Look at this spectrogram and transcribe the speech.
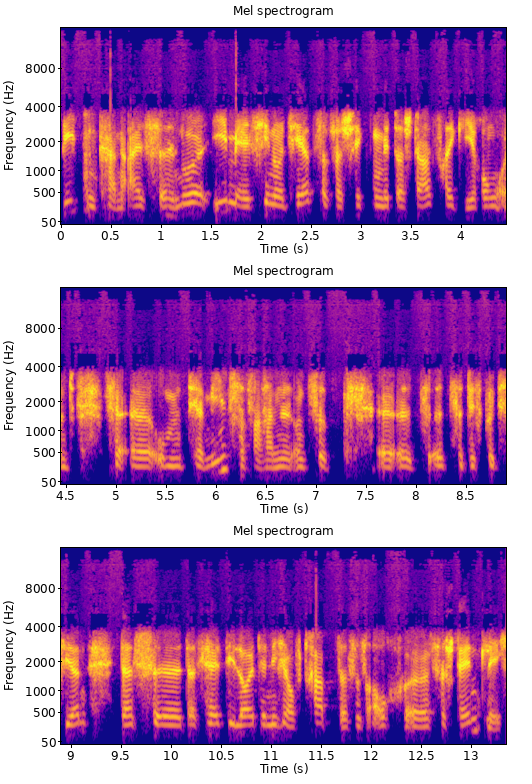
bieten kann, als äh, nur E-Mails hin und her zu verschicken mit der Staatsregierung und für, äh, um einen Termin zu verhandeln und zu, äh, zu, zu diskutieren, das, äh, das hält die Leute nicht auf Trab. Das ist auch äh, verständlich.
